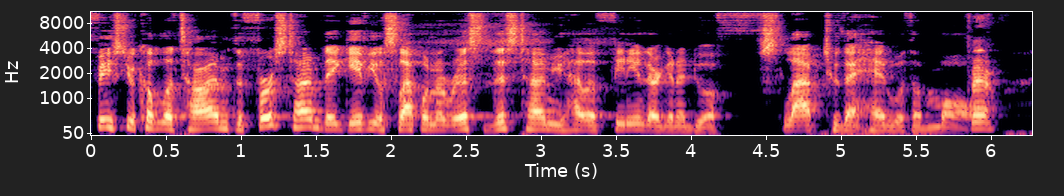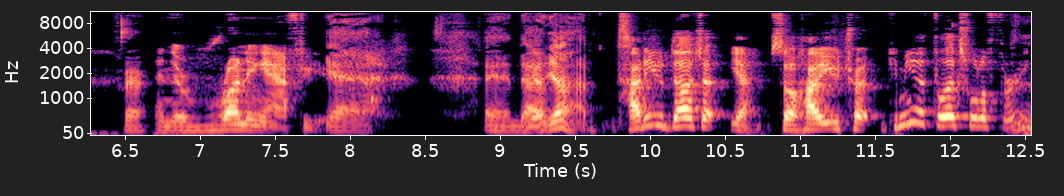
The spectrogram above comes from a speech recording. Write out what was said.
faced you a couple of times. The first time they gave you a slap on the wrist. This time you have a feeling they're going to do a slap to the head with a maul. Fair, fair. And they're running after you. yeah and uh, Yep. yeah How do you dodge it? Yeah. So how you try? Give me an athletics roll of three.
